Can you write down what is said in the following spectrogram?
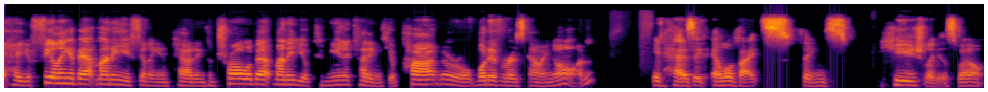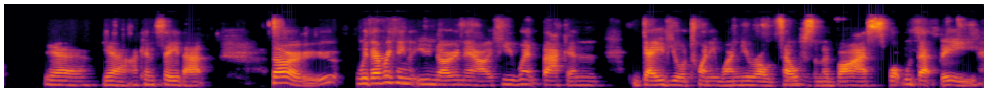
how you're feeling about money you're feeling empowered and control about money you're communicating with your partner or whatever is going on it has it elevates things hugely as well. Yeah yeah i can see that so with everything that you know now if you went back and gave your 21 year old self mm. some advice what would that be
